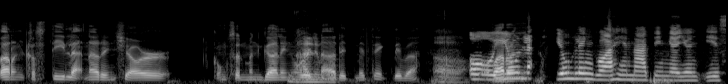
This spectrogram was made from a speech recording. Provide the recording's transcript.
parang Kastila na rin siya or kung saan man galing word na arithmetic, di ba? Oo. Oo, Parang- yung, la- yung lengguwahe natin ngayon is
